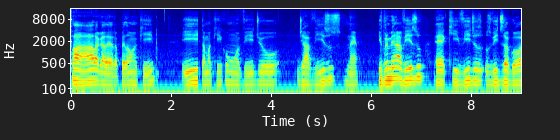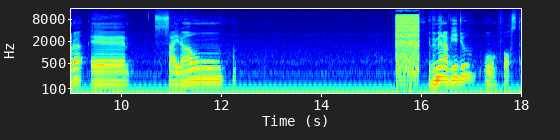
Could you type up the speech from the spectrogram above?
Fala galera, Pelão aqui e estamos aqui com um vídeo de avisos, né? E o primeiro aviso é que vídeos, os vídeos agora é, sairão. E o primeiro vídeo, o oh, posta.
